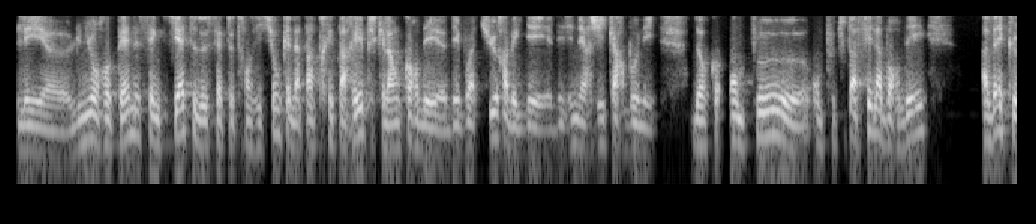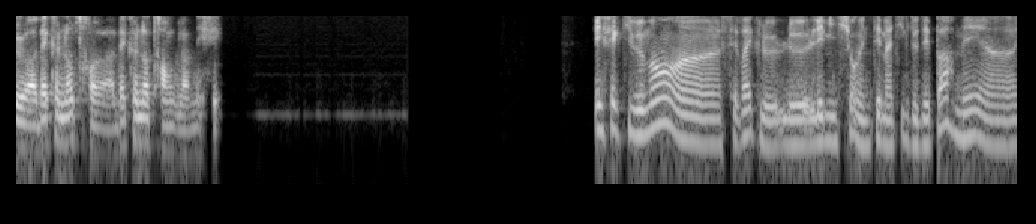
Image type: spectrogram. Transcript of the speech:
l'Union européenne s'inquiète de cette transition qu'elle n'a pas préparée puisqu'elle a encore des, voitures avec des, énergies carbonées. Donc on peut, on peut tout à fait l'aborder avec, euh, avec, avec un autre angle en effet. Effectivement, euh, c'est vrai que l'émission a une thématique de départ, mais euh,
